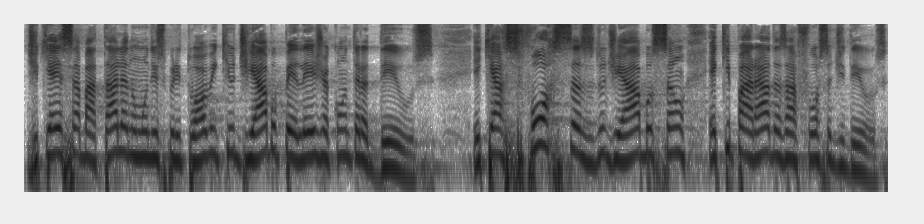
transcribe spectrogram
De que é essa batalha no mundo espiritual em que o diabo peleja contra Deus e que as forças do diabo são equiparadas à força de Deus.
